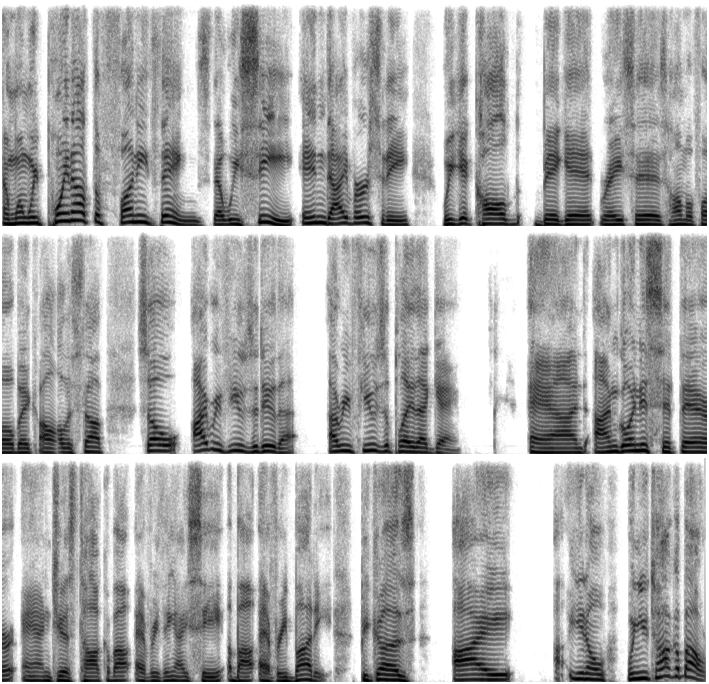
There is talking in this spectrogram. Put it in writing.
And when we point out the funny things that we see in diversity, we get called bigot, racist, homophobic, all this stuff. So I refuse to do that. I refuse to play that game. And I'm going to sit there and just talk about everything I see about everybody because I, you know, when you talk about,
